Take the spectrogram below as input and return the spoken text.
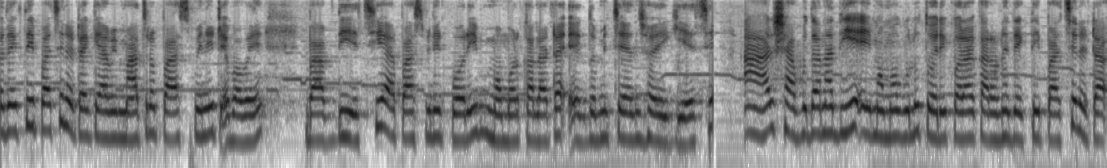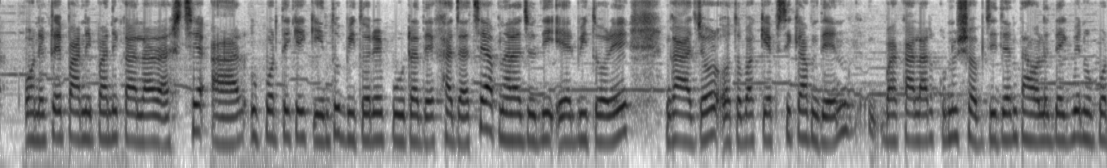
তো দেখতেই পাচ্ছেন, এটাকে আমি মাত্র পাঁচ মিনিট এভাবে বাপ দিয়েছি আর পাঁচ মিনিট পরই মোমোর কালারটা একদমই চেঞ্জ হয়ে গিয়েছে। আর সাবুদানা দিয়ে এই মোমোগুলো তৈরি করার কারণে দেখতেই পাচ্ছেন, এটা অনেকটাই পানি পানি কালার আসছে আর উপর থেকে কিন্তু ভিতরের পুরোটা দেখা যাচ্ছে। আপনারা যদি এর ভিতরে গাজর অথবা ক্যাপসিকাম দেন বা কালার কোনো সবজি দেন, তাহলে দেখবেন উপর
